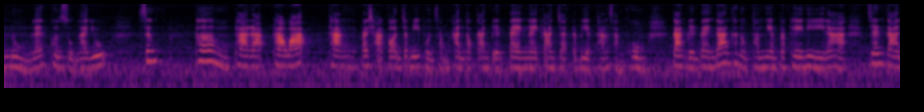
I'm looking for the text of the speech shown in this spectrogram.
นหนุ่มและคนสูงอายุ ซึ่งเพิ่มภาระภาวะทางประชากรจะมีผลสำคัญต่อการเปลี่ยนแปลงในการจัดระเบียบทางสังคม การเปลี่ยนแปลงด้านขนบธรรมเนียมประเพณีนะคะ เช่นการ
